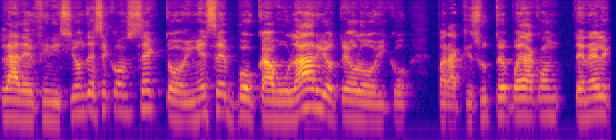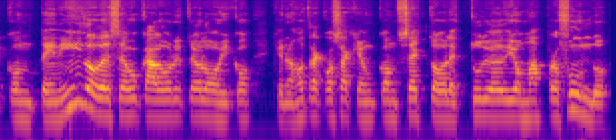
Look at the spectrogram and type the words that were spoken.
la definición de ese concepto en ese vocabulario teológico para que usted pueda tener el contenido de ese vocabulario teológico, que no es otra cosa que un concepto del estudio de Dios más profundo,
